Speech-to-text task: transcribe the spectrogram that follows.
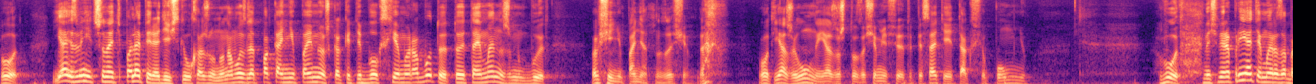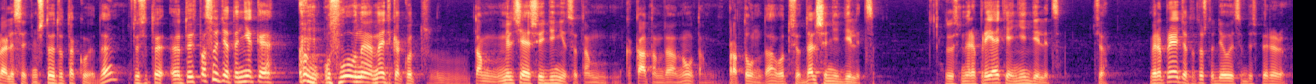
Вот. Я, извините, что на эти поля периодически ухожу, но, на мой взгляд, пока не поймешь, как эти блок-схемы работают, то и тайм-менеджмент будет вообще непонятно зачем. Да? Вот я же умный, я же что, зачем мне все это писать, я и так все помню. Вот, значит, мероприятие мы разобрались с этим, что это такое, да? То есть, это, э, то есть по сути, это некая условная, знаете, как вот там мельчайшая единица, там, как атом, да, ну, там, протон, да, вот все, дальше не делится. То есть мероприятие не делится. Все. Мероприятие – это то, что делается без перерыва.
